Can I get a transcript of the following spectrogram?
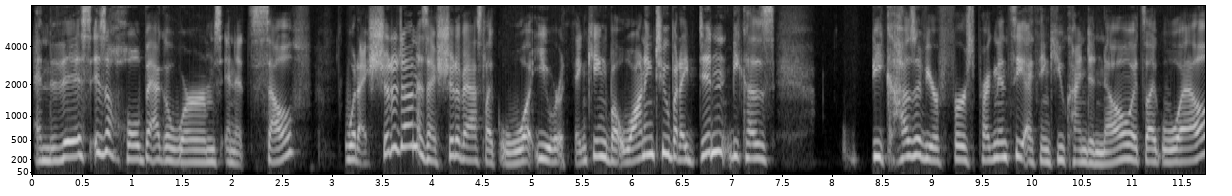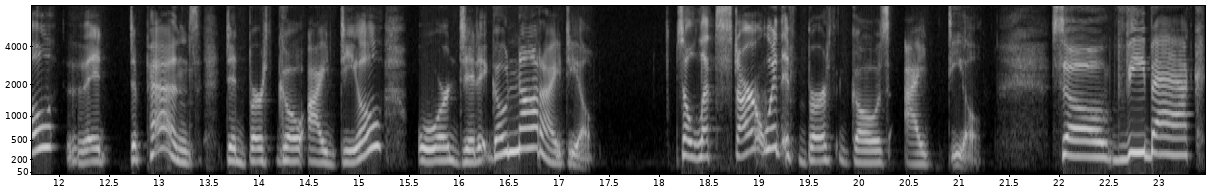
And this is a whole bag of worms in itself. What I should have done is I should have asked like what you were thinking about wanting to, but I didn't because because of your first pregnancy, I think you kind of know. It's like, well, it depends. Did birth go ideal or did it go not ideal? So let's start with if birth goes ideal. So VBAC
